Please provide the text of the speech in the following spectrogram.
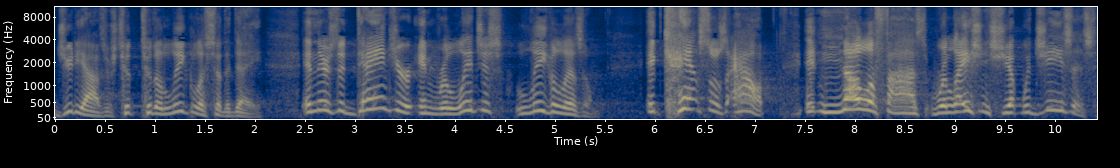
Judaizers to, to the legalists of the day. And there's a danger in religious legalism. It cancels out, it nullifies relationship with Jesus.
